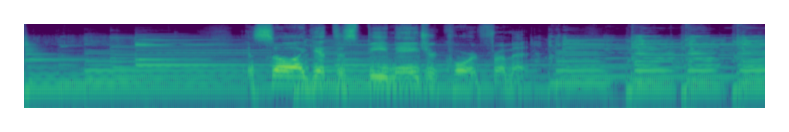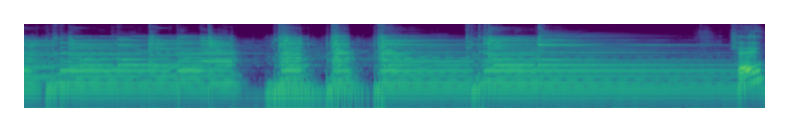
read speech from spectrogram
And so I get this B major chord from it. Okay?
